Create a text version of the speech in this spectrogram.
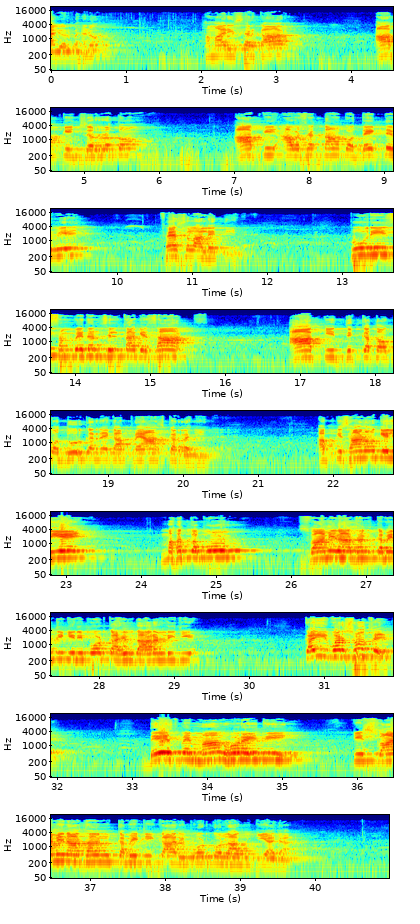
भाइयों और बहनों, हमारी सरकार आपकी जरूरतों, आपकी आवश्यकताओं को देखते हुए फैसला लेती है। पूरी संवेदनशीलता के साथ आपकी दिक्कतों को दूर करने का प्रयास कर रही है। अब किसानों के लिए महत्वपूर्ण स्वामीनाथन कमेटी की रिपोर्ट का ही उदाहरण लीजिए। कई वर्षों से देश में मांग हो रही थी कि स्वामीनाथन कमेटी का रिपोर्ट को लागू किया जाए।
